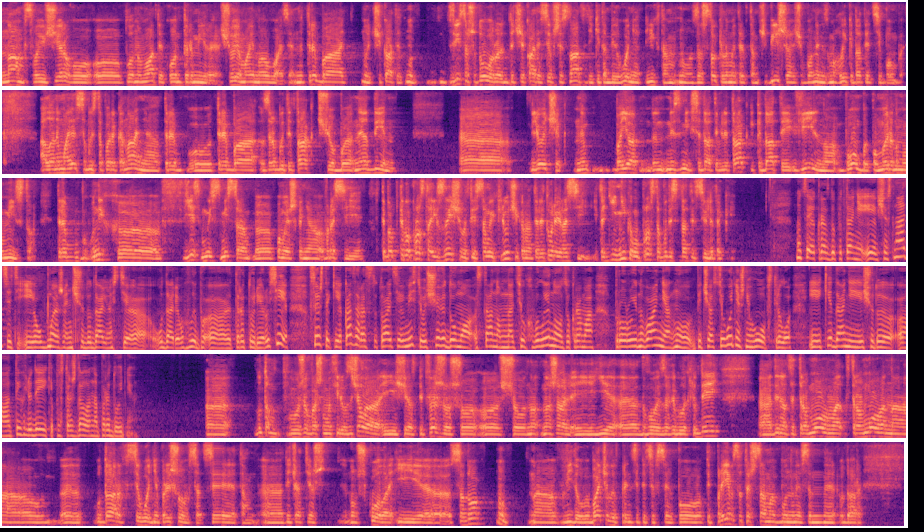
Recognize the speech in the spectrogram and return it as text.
нам в свою чергу планувати контрміри. Що я маю на увазі? Не треба ну чекати. Ну звісно, що довго дочекатися в 16 які там відгонять їх там ну за 100 кілометрів там чи більше, щоб вони не змогли кидати ці бомби. Але немає особисте переконання. Треба, треба зробити так, щоб не один е, льотчик не боя не зміг сідати в літак і кидати вільно бомби по мирному місту. Треба у них е, є міс- місце е, помешкання в Росії. Треба, треба просто їх знищувати самих льотчиків на території Росії, і тоді нікому просто буде сідати в ці літаки. Ну, це якраз до питання і F-16 і обмежень щодо дальності е, ударів глиб е, території Росії. Все ж таки, яка зараз ситуація в місті? От що відомо станом на цю хвилину, зокрема про руйнування ну під час сьогоднішнього обстрілу, і які дані є щодо е, тих людей, які постраждали напередодні? Е, Ну там вже в вашому ефірі звучало, і ще раз підтверджую, що, е, що на, на жаль, є двоє загиблих людей, 11 травмовано, травмовано. Е, Удар сьогодні прийшовся. Це там е, дитяча ну, школа і е, садок. Ну на відео ви бачили, в принципі, це все по підприємству. Теж саме був нанесений удар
